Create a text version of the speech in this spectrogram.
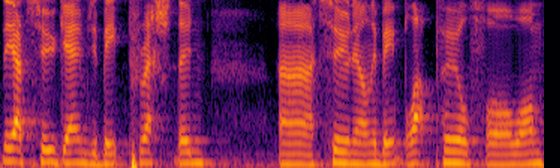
they had two games. They beat Preston, uh, two 0 They beat Blackpool four one.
